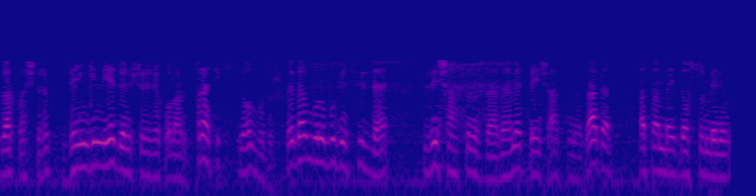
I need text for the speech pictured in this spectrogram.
uzaklaştırıp zenginliğe dönüştürecek olan pratik yol budur. Ve ben bunu bugün sizde, sizin şahsınızda, Mehmet Bey'in şahsında, zaten Hasan Bey dostum benim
